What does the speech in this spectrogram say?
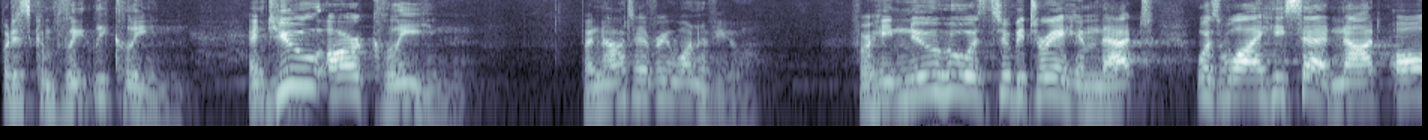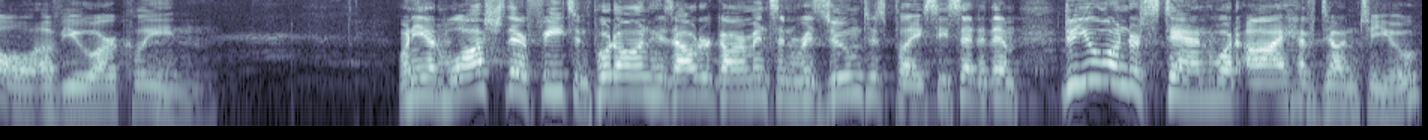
but is completely clean. And you are clean, but not every one of you. For he knew who was to betray him. That was why he said, Not all of you are clean. When he had washed their feet and put on his outer garments and resumed his place, he said to them, Do you understand what I have done to you?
